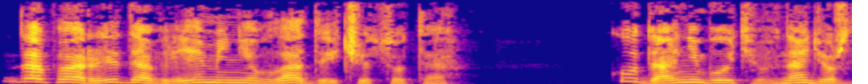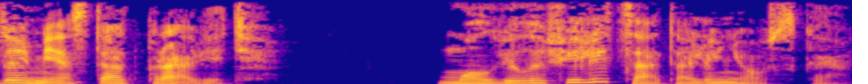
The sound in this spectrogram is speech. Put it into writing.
до поры до времени владычицу-то куда-нибудь в надежное место отправить, молвила Фелицата Оленевская.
